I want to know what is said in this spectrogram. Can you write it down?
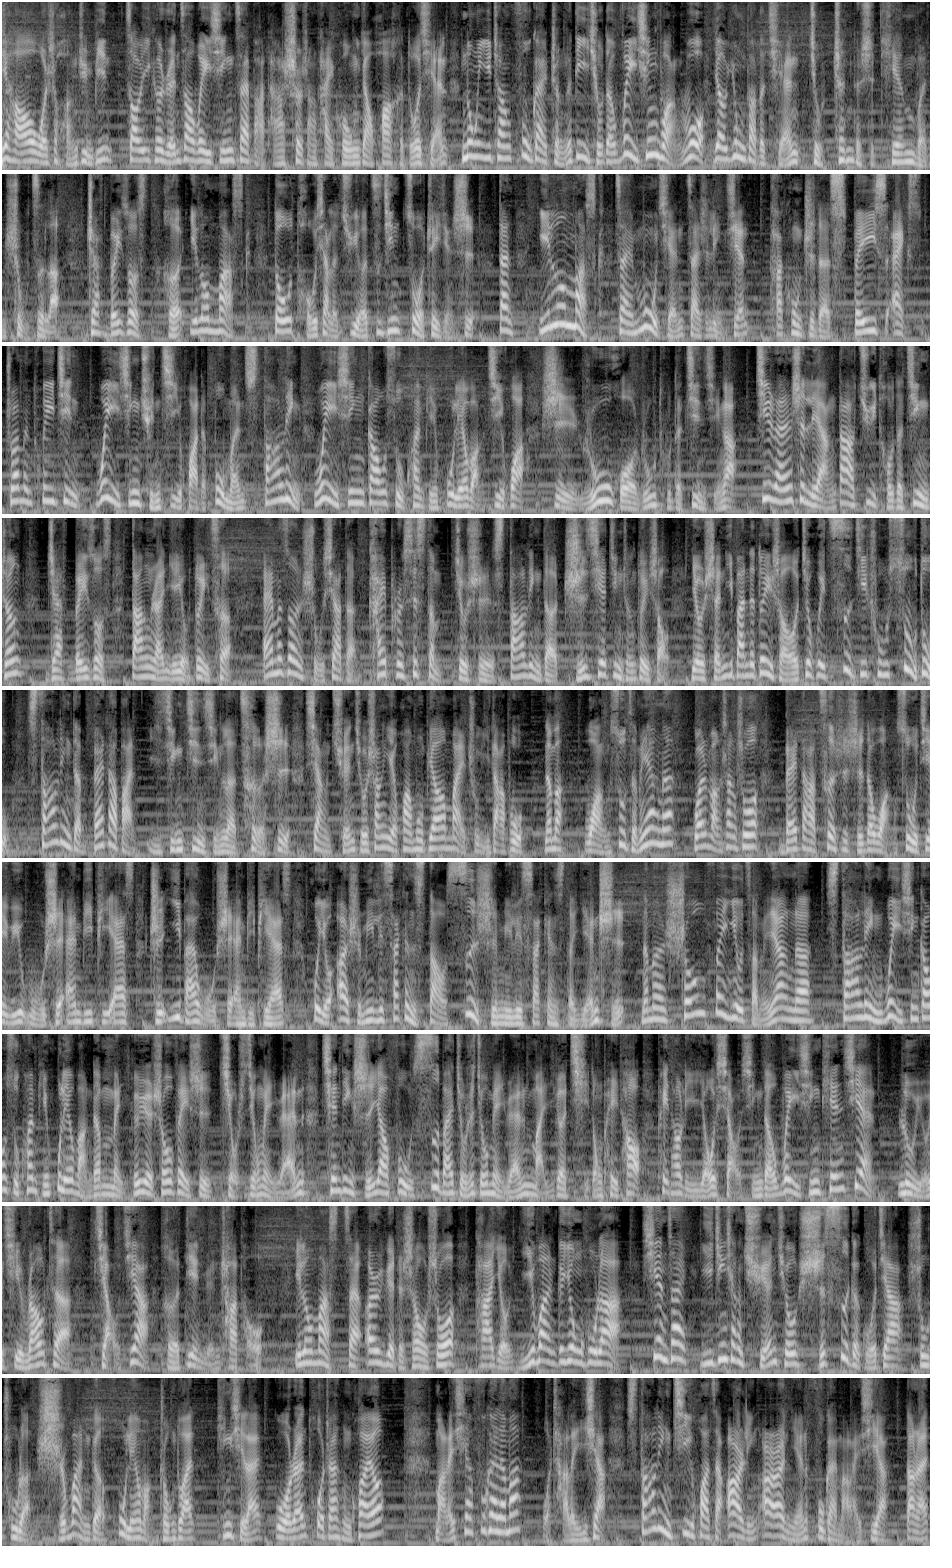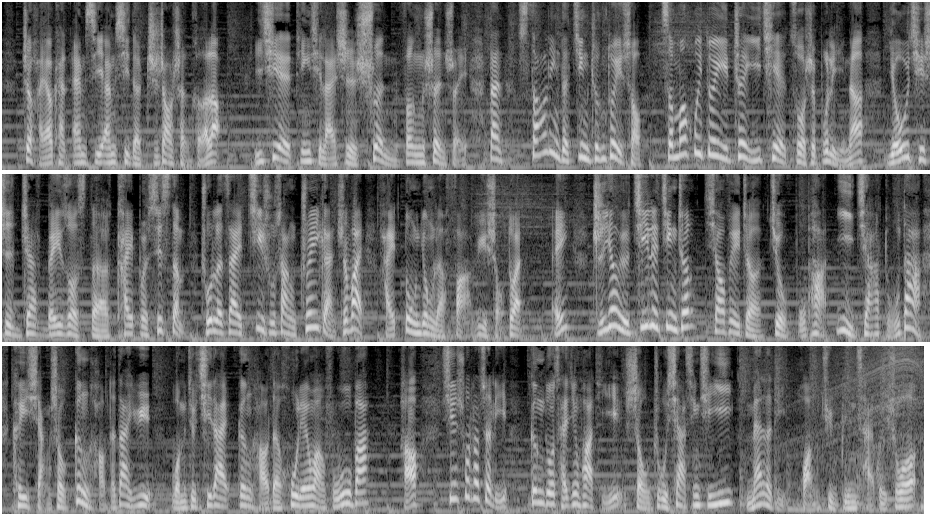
你好，我是黄俊斌。造一颗人造卫星，再把它射上太空，要花很多钱。弄一张覆盖整个地球的卫星网络，要用到的钱就真的是天文数字了。Jeff Bezos 和 Elon Musk 都投下了巨额资金做这件事，但 Elon Musk 在目前暂时领先。他控制的 SpaceX 专门推进卫星群计划的部门 Starlink 卫星高速宽频互联网计划是如火如荼的进行啊！既然是两大巨头的竞争，Jeff Bezos 当然也有对策。Amazon 属下的 Kuiper System 就是 Starlink 的直接竞争对手。有神一般的对手，就会刺激出速度。Starlink 的 Beta 版已经进行了测试，向全球商业化目标迈出一大步。那么网速怎么样呢？官网上说，Beta 测试时的网速介于五十 Mbps 至一百五十 Mbps，会有二十 milliseconds 到四十 milliseconds 的延迟。那么收费又怎么样呢？Starlink 卫星高速宽频互联网的每个月收费是九十九美元，签订时要付四百九九。十九美元买一个启动配套，配套里有小型的卫星天线、路由器 router、脚架和电源插头。Elon Musk 在二月的时候说，他有一万个用户了，现在已经向全球十四个国家输出了十万个互联网终端。听起来果然拓展很快哦。马来西亚覆盖了吗？我查了一下，Starlink 计划在二零二二年覆盖马来西亚。当然，这还要看 MCMC 的执照审核了。一切听起来是顺风顺水，但 Starlink 的竞争对手怎么会对这一切坐视不理呢？尤其是 Jeff Bezos 的 Kuiper System，除了在技术上追赶之外，还动用了法律手段。哎，只要有激烈竞争，消费者就不怕一家独大，可以享受更好的待遇。我们就期待更好的互联网服务吧。好，先说到这里。更多财经话题，守住下星期一。Melody 黄俊斌才会说。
